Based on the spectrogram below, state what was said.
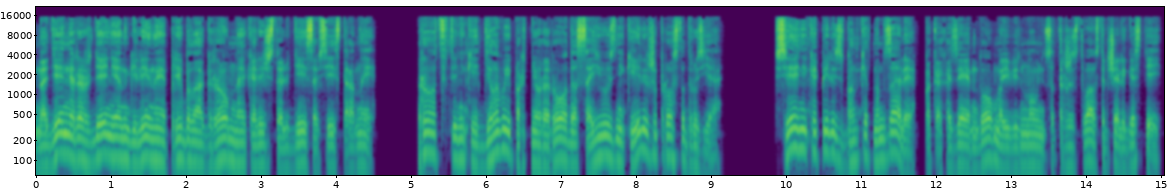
На день рождения Ангелины прибыло огромное количество людей со всей страны. Родственники, деловые партнеры рода, союзники или же просто друзья. Все они копились в банкетном зале, пока хозяин дома и виновница торжества встречали гостей.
